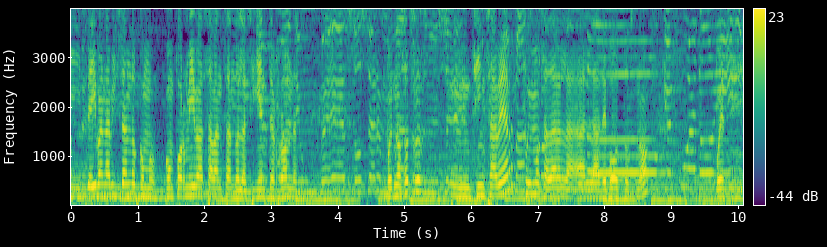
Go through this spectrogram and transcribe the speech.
y te iban avisando como, conforme ibas avanzando las siguientes rondas. Pues nosotros, mm, sin saber, fuimos a dar a la, de votos, ¿no? Pues,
